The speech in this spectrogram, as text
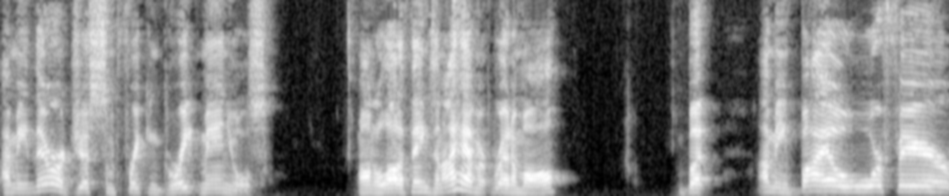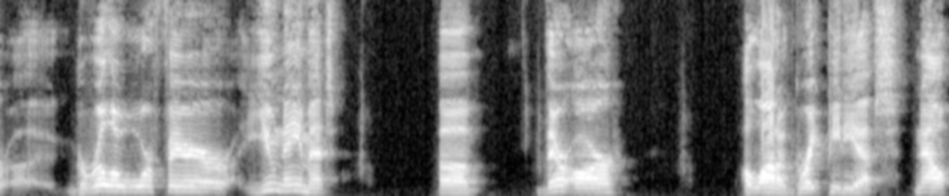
I mean, there are just some freaking great manuals on a lot of things, and I haven't read them all. But, I mean, bio warfare, uh, guerrilla warfare, you name it. Uh, there are a lot of great PDFs. Now,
